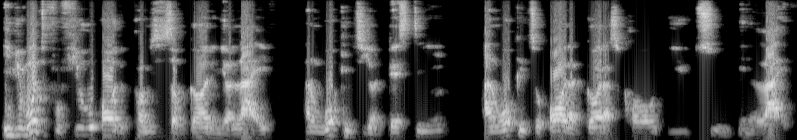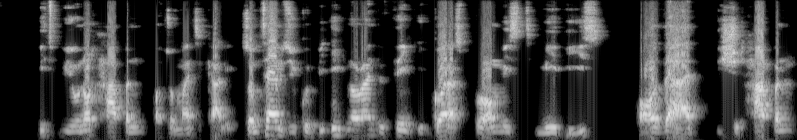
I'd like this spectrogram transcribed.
If you want to fulfill all the promises of God in your life and walk into your destiny and walk into all that God has called you to in life, it will not happen automatically. Sometimes you could be ignorant to think if God has promised me this or that, it should happen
